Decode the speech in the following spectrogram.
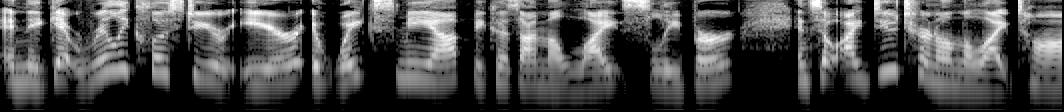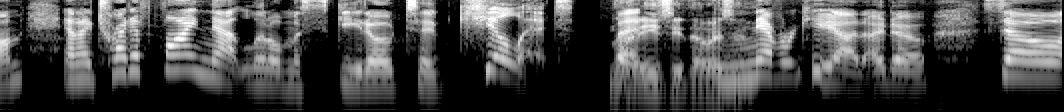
And they get really close to your ear. It wakes me up because I'm a light sleeper. And so I do turn on the light, Tom, and I try to find that little mosquito to kill it. Not easy though, is it? Never can, I know. So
